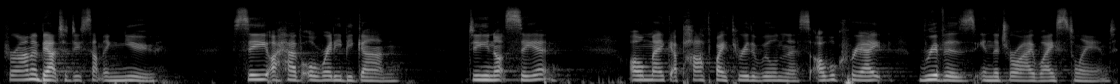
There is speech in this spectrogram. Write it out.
For I'm about to do something new. See, I have already begun. Do you not see it? I'll make a pathway through the wilderness. I will create rivers in the dry wasteland.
